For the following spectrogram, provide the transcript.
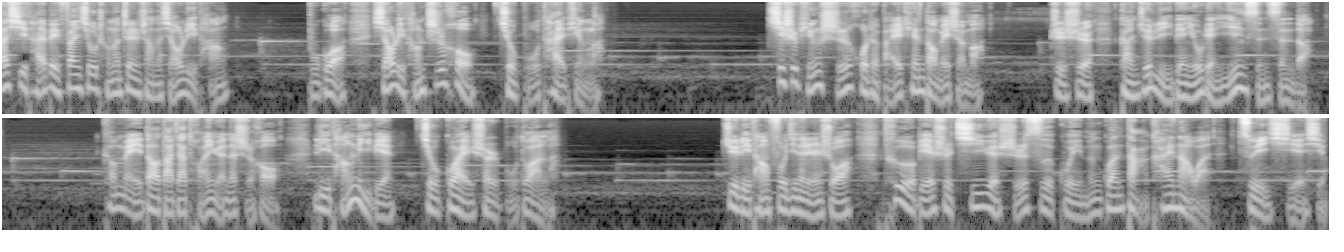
来戏台被翻修成了镇上的小礼堂，不过小礼堂之后就不太平了。其实平时或者白天倒没什么，只是感觉里边有点阴森森的。可每到大家团圆的时候，礼堂里边就怪事儿不断了。据礼堂附近的人说，特别是七月十四鬼门关大开那晚最邪性，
